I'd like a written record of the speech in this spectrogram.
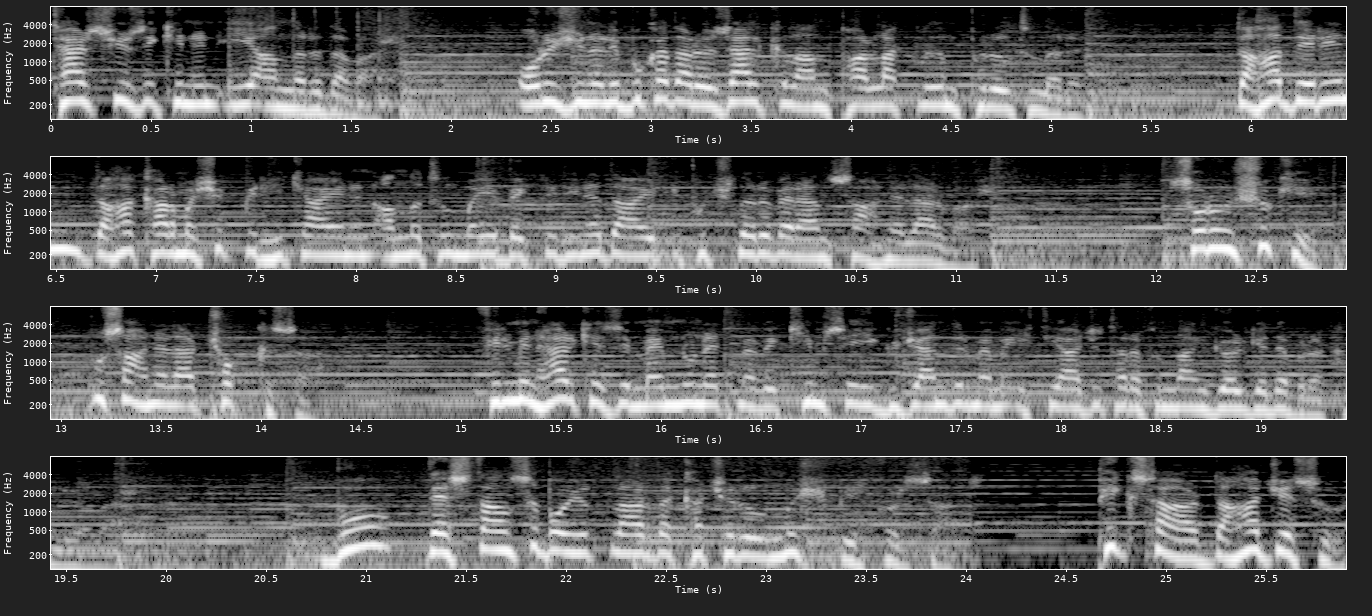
Ters Yüz 2'nin iyi anları da var. Orijinali bu kadar özel kılan parlaklığın pırıltıları. Daha derin, daha karmaşık bir hikayenin anlatılmayı beklediğine dair ipuçları veren sahneler var. Sorun şu ki, bu sahneler çok kısa. Filmin herkesi memnun etme ve kimseyi gücendirmeme ihtiyacı tarafından gölgede bırakılıyorlar. Bu, destansı boyutlarda kaçırılmış bir fırsat. Pixar daha cesur,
